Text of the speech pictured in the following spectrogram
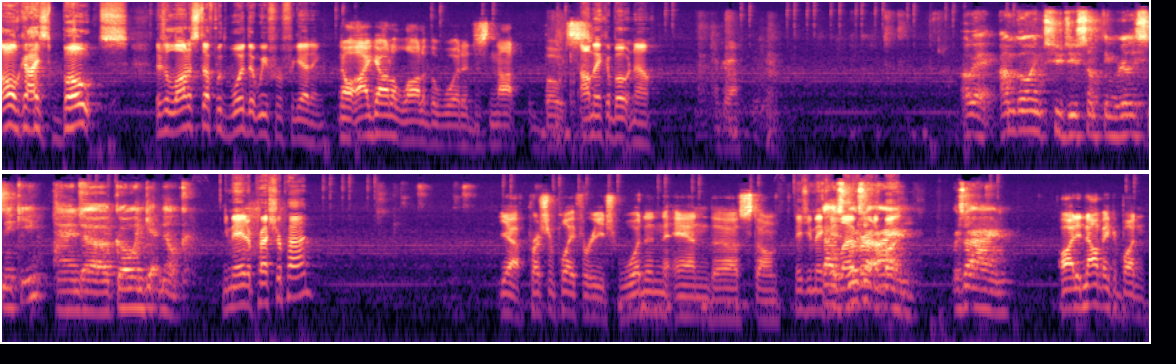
Oh, guys, boats. There's a lot of stuff with wood that we were forgetting. No, I got a lot of the wood, it's just not boats. I'll make a boat now. Okay. Okay, I'm going to do something really sneaky and uh, go and get milk. You made a pressure pad? Yeah, pressure plate for each, wooden and uh, stone. Did you make Guys, a where's lever our iron? button? Where's our iron? Oh, I did not make a button.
